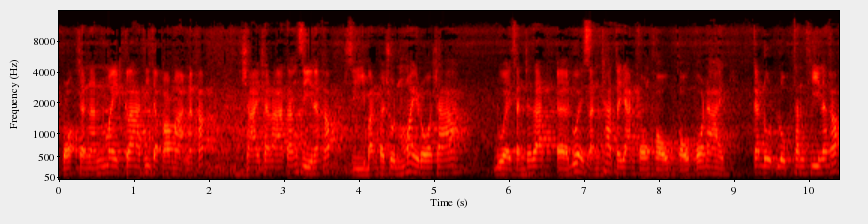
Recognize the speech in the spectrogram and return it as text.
เพราะฉะนั้นไม่กล้าที่จะประมาทนะครับ ชายชราทั้งสี่นะครับสี่บรรพชนไม่รอช้า ด้วยสัญชาตเอ่อด้วยสัญชาตญาณของเขาเขาก็ได้ กระโดดหลบทันทีนะครับ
